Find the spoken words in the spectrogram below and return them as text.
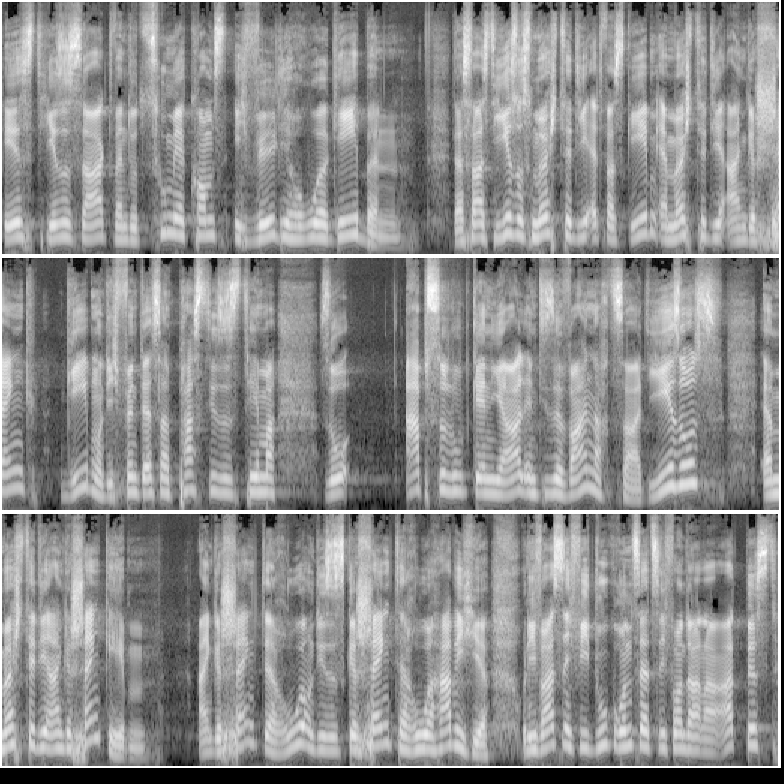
ist, Jesus sagt, wenn du zu mir kommst, ich will dir Ruhe geben. Das heißt, Jesus möchte dir etwas geben, er möchte dir ein Geschenk geben. Und ich finde, deshalb passt dieses Thema so absolut genial in diese Weihnachtszeit. Jesus, er möchte dir ein Geschenk geben. Ein Geschenk der Ruhe und dieses Geschenk der Ruhe habe ich hier. Und ich weiß nicht, wie du grundsätzlich von deiner Art bist.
